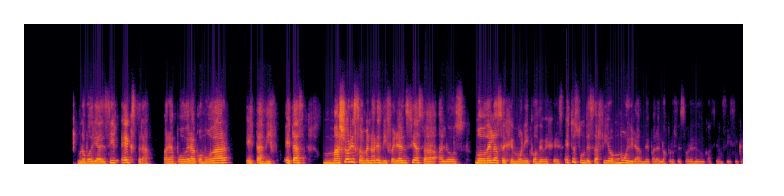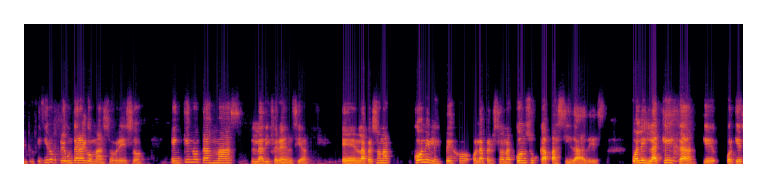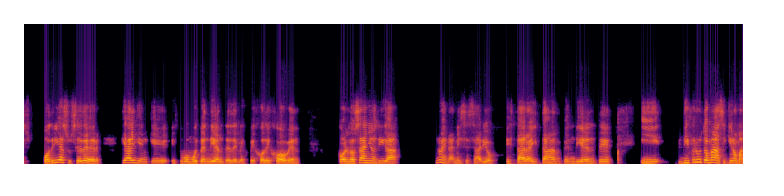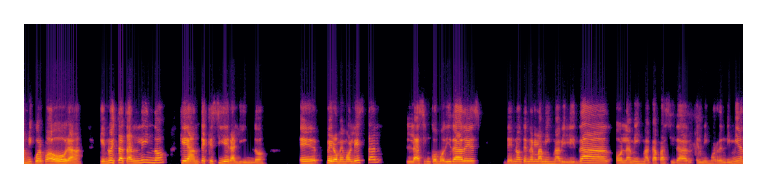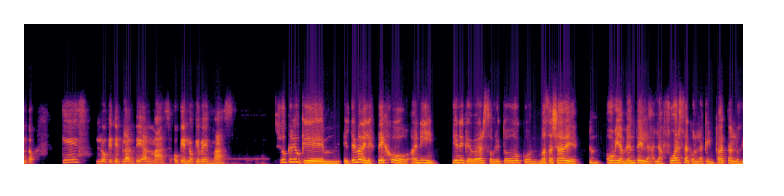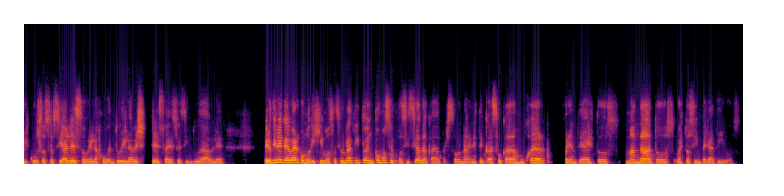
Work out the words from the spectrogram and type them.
uno podría decir, extra para poder acomodar estas, estas mayores o menores diferencias a, los modelos hegemónicos de vejez. Esto es un desafío muy grande para los profesores de educación física y profesores. Quiero preguntar algo más sobre eso. ¿En qué notas más la diferencia? ¿En la persona con el espejo o la persona con sus capacidades? ¿Cuál es la queja que, porque podría suceder que alguien que estuvo muy pendiente del espejo de joven con los años diga, no era necesario estar ahí tan pendiente y disfruto más y quiero más mi cuerpo ahora, que no está tan lindo que antes que sí era lindo. Eh, pero me molestan las incomodidades de no tener la misma habilidad o la misma capacidad, el mismo rendimiento. ¿Qué es lo que te plantean más o qué es lo que ves más? Yo creo que mm, el tema del espejo, Ani, tiene que ver sobre todo con, más allá de, obviamente, la, fuerza con la que impactan los discursos sociales sobre la juventud y la belleza, eso es indudable, pero tiene que ver, como dijimos hace un ratito, en cómo se posiciona cada persona, en este caso cada mujer, frente a estos mandatos o estos imperativos.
